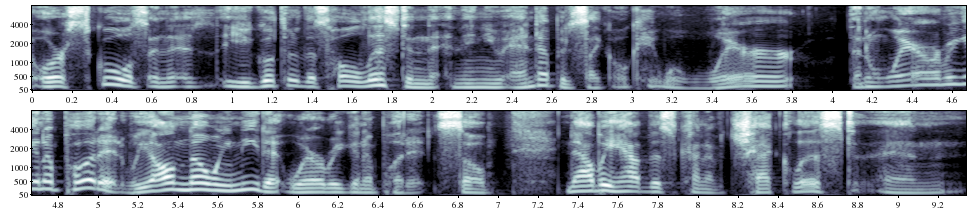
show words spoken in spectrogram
or schools, and you go through this whole list, and, and then you end up. It's like, okay, well, where then where are we going to put it? We all know we need it. Where are we going to put it? So now we have this kind of checklist, and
